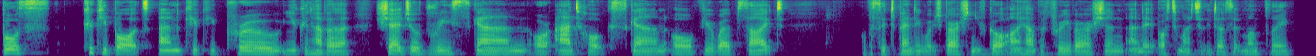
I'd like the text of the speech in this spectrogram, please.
Both CookieBot and Cookie Pro, you can have a scheduled rescan or ad hoc scan of your website. Obviously, depending which version you've got, I have a free version and it automatically does it monthly.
